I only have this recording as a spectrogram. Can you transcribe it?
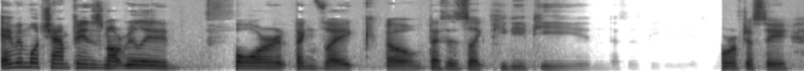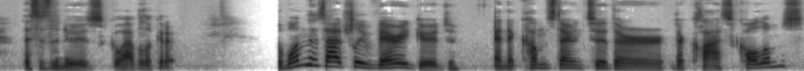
MMO Champions not really for things like, oh, this is like PvP. More of just a, this is the news, go have a look at it. The one that's actually very good, and it comes down to their their class columns,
